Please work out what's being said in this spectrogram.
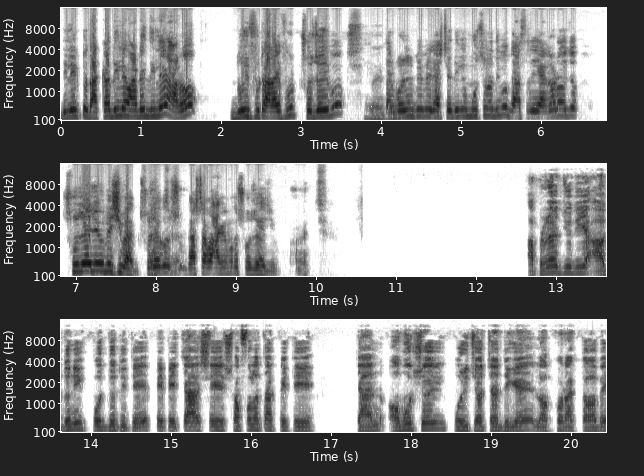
দিলে একটু ধাক্কা দিলে মাটি দিলে আরও দুই ফুট আড়াই ফুট সোজা হইব। তারপর যখন গাছটার দিকে মুচড়া দিব। গাছের এই এগারো হয়তো সোজা হয়ে যাবে বেশিরভাগ। সোজা আচ্ছা। গাছটা আগের মতো সোজা হয়ে যাবে যাবে। আচ্ছা। আপনারা যদি আধুনিক পদ্ধতিতে পেঁপে চাষে সফলতা পেতে চান অবশ্যই পরিচর্যার দিকে লক্ষ্য রাখতে হবে।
